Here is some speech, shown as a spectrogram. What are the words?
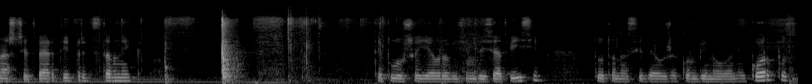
наш четвертий представник. Теплуша Євро 88. Тут у нас іде вже комбінований корпус.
